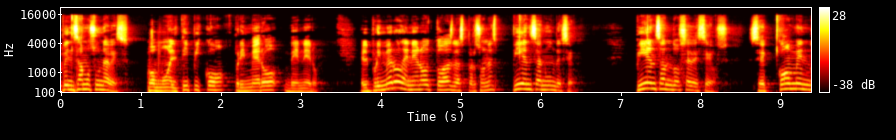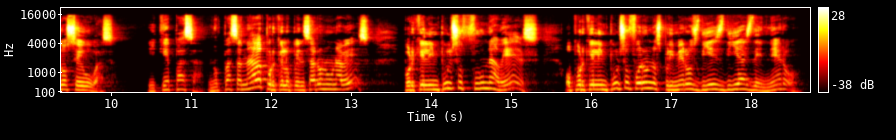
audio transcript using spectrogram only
pensamos una vez, como el típico primero de enero. El primero de enero todas las personas piensan un deseo, piensan 12 deseos, se comen 12 uvas. ¿Y qué pasa? No pasa nada porque lo pensaron una vez, porque el impulso fue una vez, o porque el impulso fueron los primeros 10 días de enero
